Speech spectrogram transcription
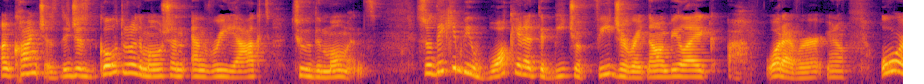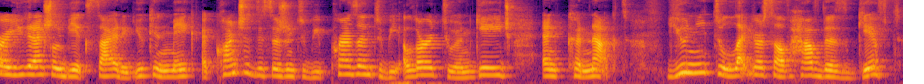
unconscious. They just go through the motion and react to the moments. So they can be walking at the beach of Fiji right now and be like, oh, whatever, you know. Or you can actually be excited. You can make a conscious decision to be present, to be alert, to engage and connect. You need to let yourself have this gift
